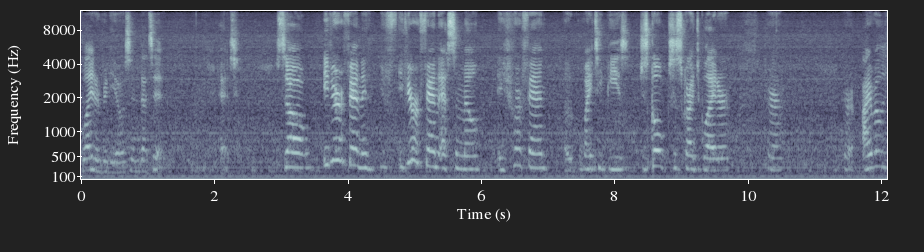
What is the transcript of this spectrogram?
Glider videos, and that's it. it. So, if you're a fan, of, if you're a fan of SML, if you're a fan of YTPs, just go subscribe to Glider. Her, her, I really,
